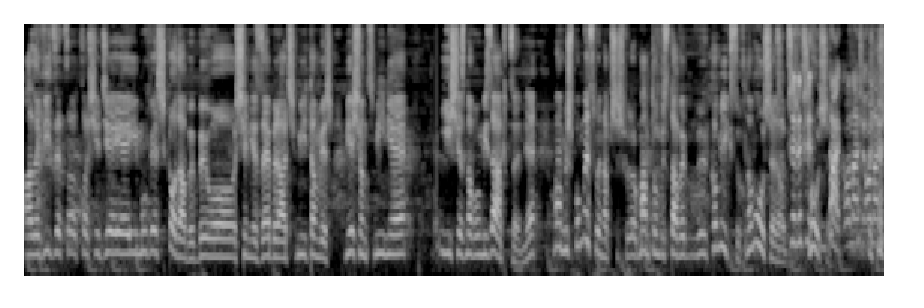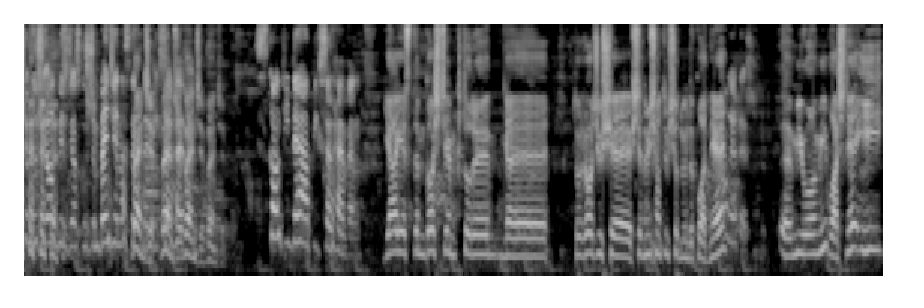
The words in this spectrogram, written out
Ale widzę, co, co się dzieje i mówię, szkoda by było się nie zebrać. Mi tam wiesz, miesiąc minie i się znowu mi zachce, nie? Mam już pomysły na przyszły rok, mam tą wystawę y, komiksów, no muszę robić. Przede wszystkim muszę. tak, ona, ona się musi odbyć, w związku z czym będzie następny Będzie, Pixel będzie, Heaven. będzie, będzie. Skąd idea Pixel Heaven? Ja jestem gościem, który, e, który rodził się w 77 dokładnie. No, ja też. E, Miło mi właśnie i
